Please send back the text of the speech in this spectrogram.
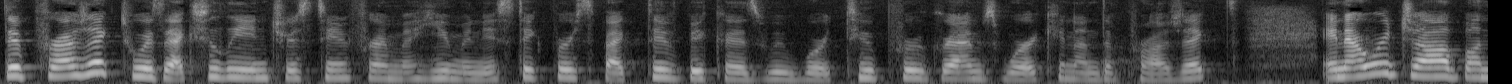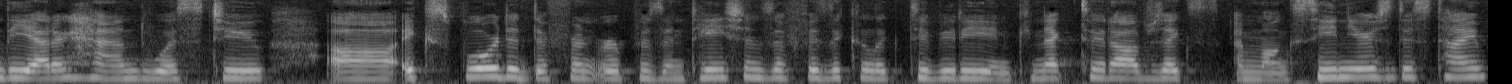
The project was actually interesting from a humanistic perspective because we were two programs working on the project. And our job, on the other hand, was to uh, explore the different representations of physical activity and connected objects among seniors this time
